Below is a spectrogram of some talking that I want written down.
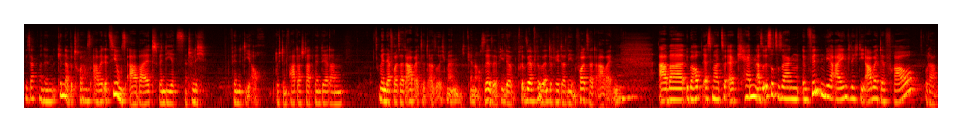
wie sagt man denn, Kinderbetreuungsarbeit, Erziehungsarbeit, wenn die jetzt natürlich findet die auch durch den Vater statt, wenn der dann, wenn der Vollzeit arbeitet. Also ich meine, ich kenne auch sehr, sehr viele sehr präsente Väter, die in Vollzeit arbeiten. Mhm. Aber überhaupt erstmal zu erkennen, also ist sozusagen, empfinden wir eigentlich die Arbeit der Frau oder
